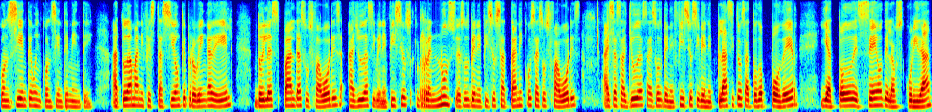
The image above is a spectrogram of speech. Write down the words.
consciente o inconscientemente. A toda manifestación que provenga de Él, doy la espalda a sus favores, ayudas y beneficios, renuncio a esos beneficios satánicos, a esos favores, a esas ayudas, a esos beneficios y beneplácitos, a todo poder y a todo deseo de la oscuridad,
